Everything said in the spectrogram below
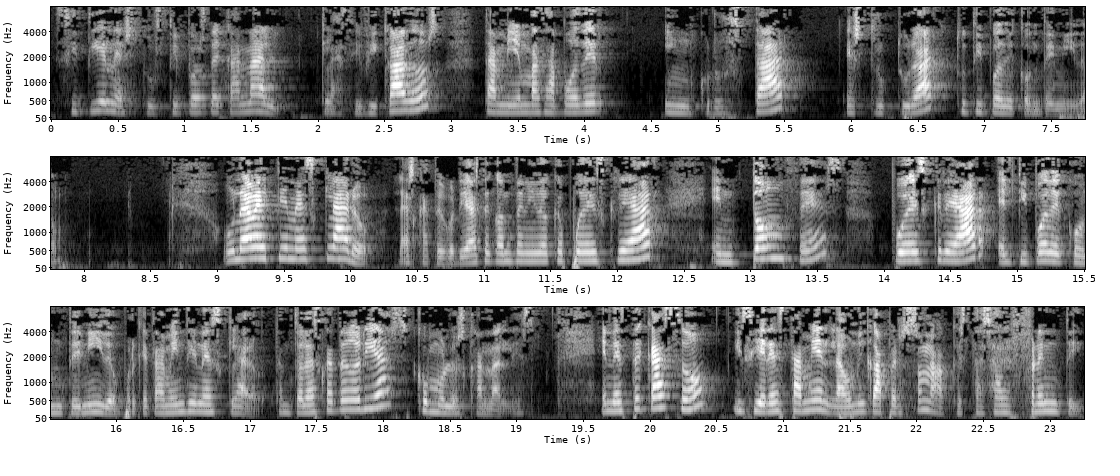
si tienes tus tipos de canal clasificados, también vas a poder incrustar estructurar tu tipo de contenido. Una vez tienes claro las categorías de contenido que puedes crear, entonces puedes crear el tipo de contenido, porque también tienes claro tanto las categorías como los canales. En este caso, y si eres también la única persona que estás al frente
